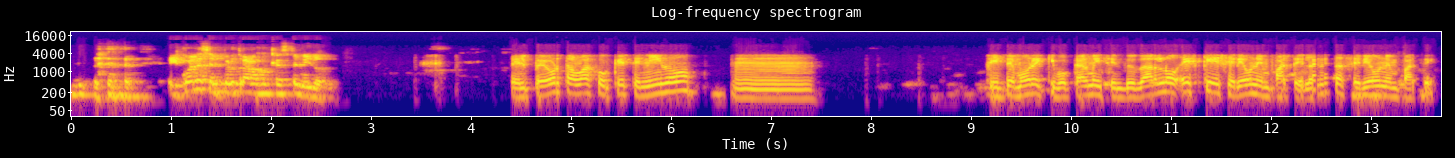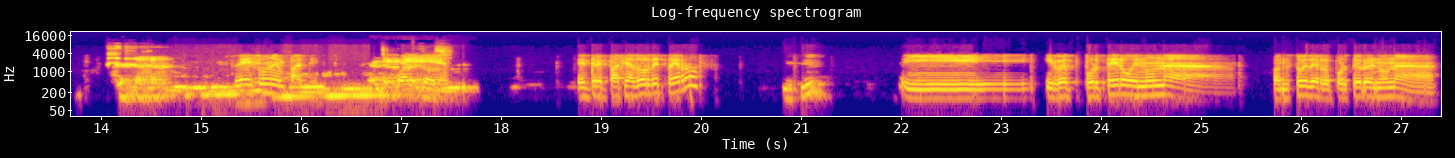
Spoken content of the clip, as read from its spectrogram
¿Y cuál es el peor trabajo que has tenido? El peor trabajo que he tenido, mmm, sin temor a equivocarme y sin dudarlo, es que sería un empate. La neta sería un empate. es un empate. ¿Entre cuáles dos? Entre paseador de perros y, y reportero en una, cuando estuve de reportero en una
